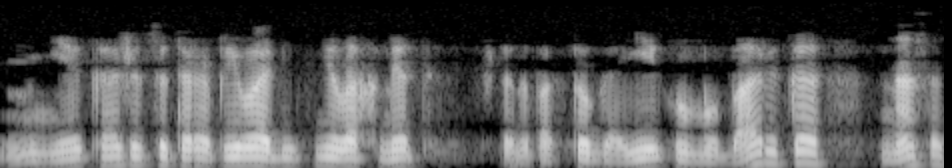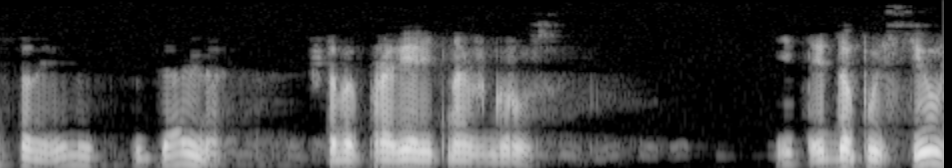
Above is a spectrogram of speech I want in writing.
«Мне кажется, торопливо объяснил Ахмед, что на посту ГАИ у Мубарика нас остановили специально, чтобы проверить наш груз. И ты допустил,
